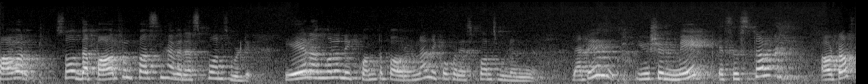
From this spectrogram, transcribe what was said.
Power so the powerful person have a responsibility. ఏ రంగంలో నీకు కొంత పవర్ ఉన్నా నీకు ఒక రెస్పాన్సిబిలిటీ ఉంది that is you should make a system out of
